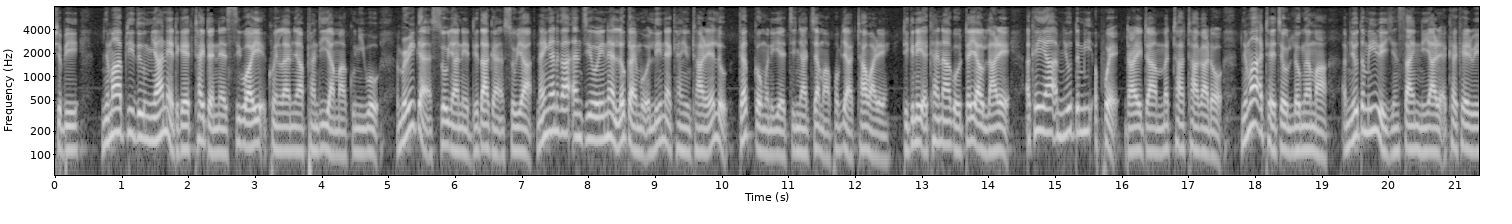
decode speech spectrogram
ဖြစ်ပြီးမြန်မာပြည်သူများနဲ့တကယ်ထိုက်တန်တဲ့စီးပွားရေးအခွင့်အလမ်းများဖန်တီးရမှာကူညီဖို့အမေရိကန်အစိုးရနဲ့ဒေသခံအစိုးရနိုင်ငံတကာ NGO တွေနဲ့လုပ်ကိုင်မှုအလေးနဲ့ခံယူထားတယ်လို့ Gap ကုမ္ပဏီရဲ့ကြီးညာချက်မှာဖော်ပြထားပါတယ်။ ဒီကနေ့အခမ်းအနားကိုတက်ရောက်လာတဲ့အခရာအမျိုးသမီးအဖွဲ့ဒါရိုက်တာမထထကတော့မြမအထည်ချုပ်လုပ်ငန်းမှာအမျိုးသမီးတွေရင်ဆိုင်နေရတဲ့အခက်အခဲတွေ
